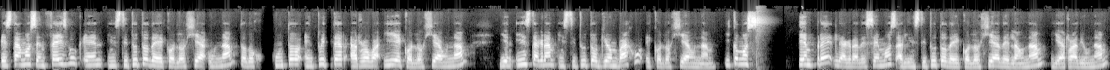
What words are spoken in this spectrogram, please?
estamos en Facebook en Instituto de Ecología UNAM, todo junto, en Twitter, arroba y Ecología UNAM, y en Instagram, Instituto-Ecología UNAM. Y como siempre, le agradecemos al Instituto de Ecología de la UNAM y a Radio UNAM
